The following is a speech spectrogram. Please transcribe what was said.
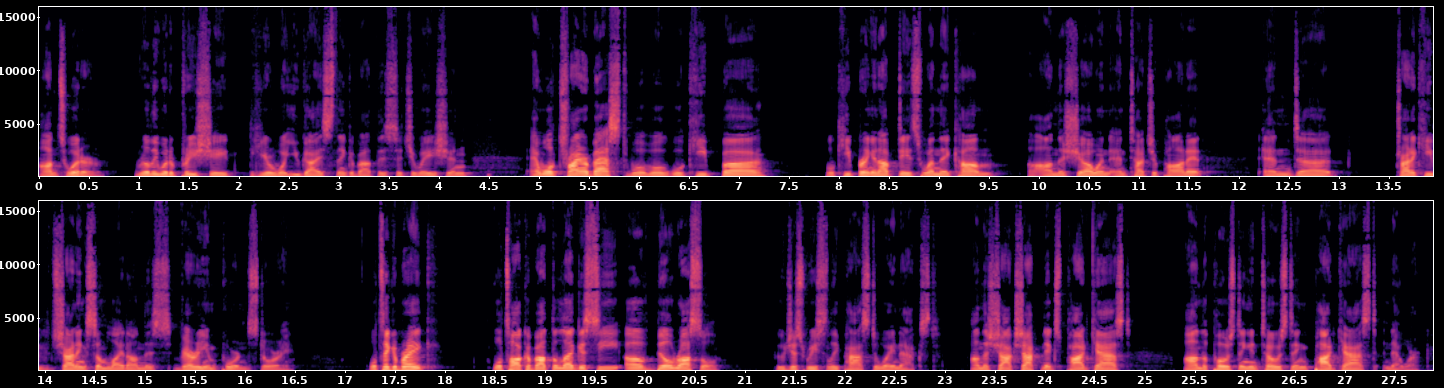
on Twitter. Really would appreciate to hear what you guys think about this situation, and we'll try our best. We'll we'll, we'll keep uh, we'll keep bringing updates when they come on the show and, and touch upon it, and uh, try to keep shining some light on this very important story. We'll take a break. We'll talk about the legacy of Bill Russell, who just recently passed away next on the Shock Shock Knicks podcast on the Posting and Toasting Podcast Network.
